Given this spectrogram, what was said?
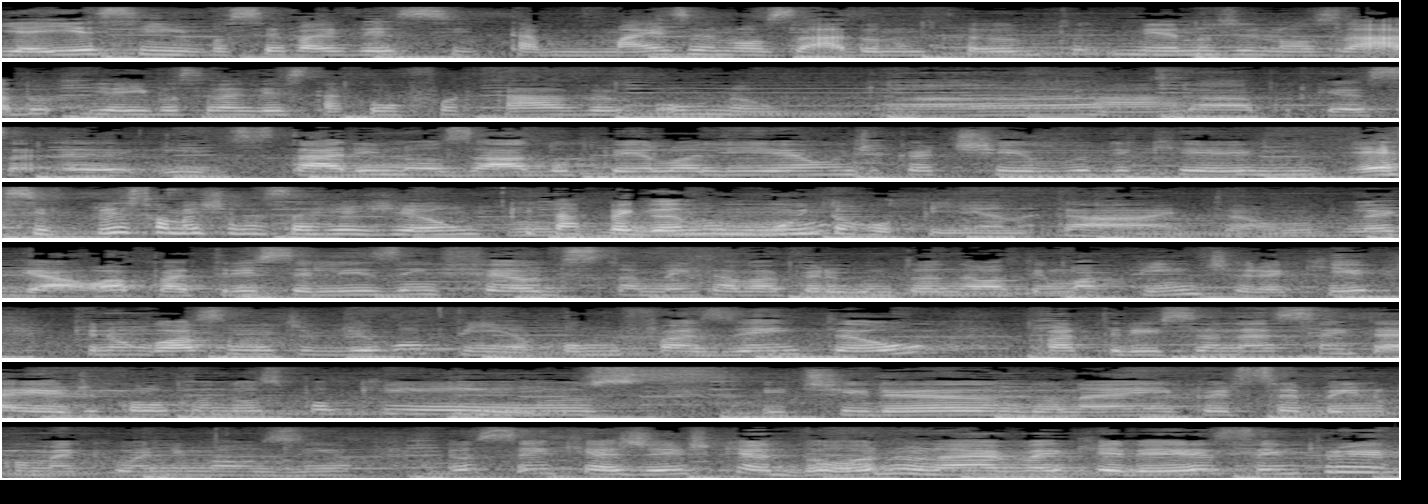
E aí, assim, você vai ver se está mais enosado num canto, menos enosado, e aí você vai ver se está confortável ou não. Ah, Tá. tá. Porque essa, é, estar inosado o pelo ali é um indicativo de que É, principalmente nessa região que está pegando Uhum. muito a roupinha, né? Tá, então, legal. A Patrícia Lisenfelds também estava perguntando, ela tem uma pincher aqui que não gosta muito de roupinha. Como fazer, então, Patrícia, nessa ideia de colocando aos pouquinhos e tirando, né? E percebendo como é que o animalzinho... Eu sei que a gente que é dono, né, vai querer sempre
